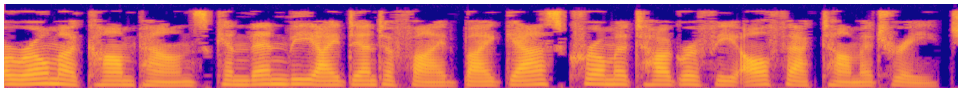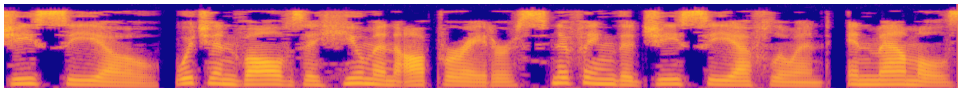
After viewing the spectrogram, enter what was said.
Aroma compounds can then be identified by gas chromatography olfactometry (GCO), which involves a human operator sniffing the GC effluent. In mammals,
